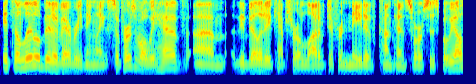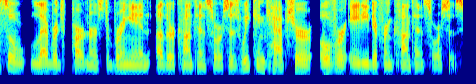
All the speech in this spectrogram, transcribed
it's a little bit of everything. Like, so first of all, we have um, the ability to capture a lot of different native content sources, but we also leverage partners to bring in other content sources. We can capture over 80 different content sources.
